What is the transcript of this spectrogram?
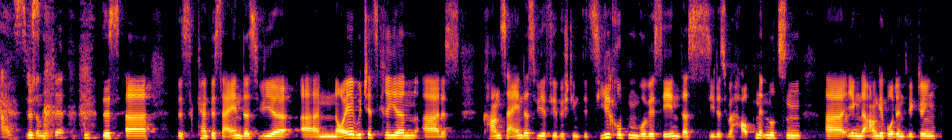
Ah, das, das, äh, das, könnte sein, dass wir äh, neue Widgets kreieren. Äh, das kann sein, dass wir für bestimmte Zielgruppen, wo wir sehen, dass sie das überhaupt nicht nutzen, äh, irgendein Angebot entwickeln.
